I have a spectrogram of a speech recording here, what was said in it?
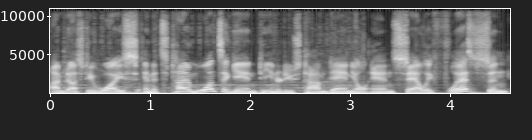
I'm Dusty Weiss, and it's time once again to introduce Tom Daniel and Sally Fliss. And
